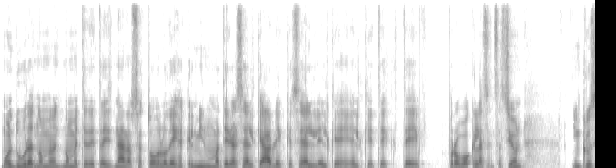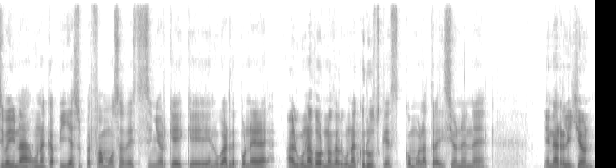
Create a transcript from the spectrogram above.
molduras, no, no mete detalles, nada. O sea, todo lo deja que el mismo material sea el que hable, que sea el, que, el que te, te provoque la sensación. Inclusive hay una, una capilla súper famosa de este señor que, que en lugar de poner algún adorno de alguna cruz, que es como la tradición en el, en la religión,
